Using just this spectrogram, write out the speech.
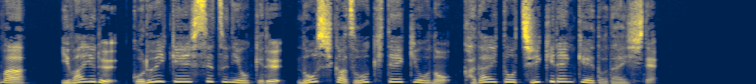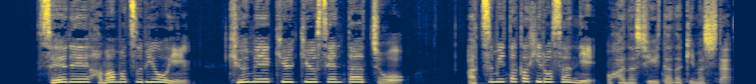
日はいわゆる5類型施設における脳死化臓器提供の課題と地域連携と題して、精霊浜松病院救命救急センター長、渥美隆弘さんにお話いただきました。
